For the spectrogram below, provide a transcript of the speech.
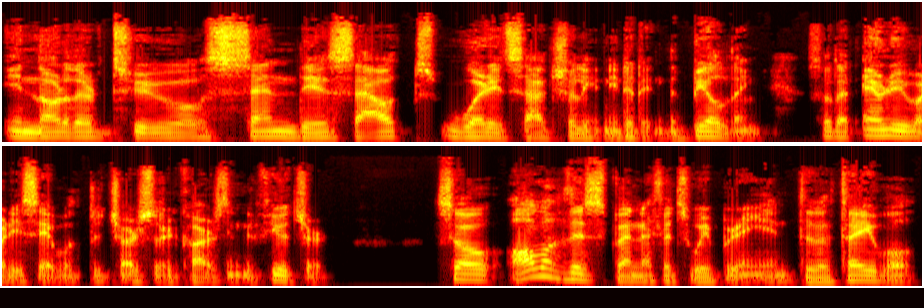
in order to send this out where it's actually needed in the building so that everybody's able to charge their cars in the future. So all of these benefits we bring into the table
